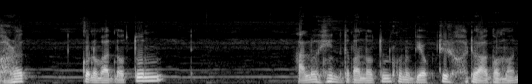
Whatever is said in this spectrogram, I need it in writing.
ঘৰত কোনোবা নতুন আলহী নতুবা নতুন কোনো ব্যক্তিৰ হয়তো আগমন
